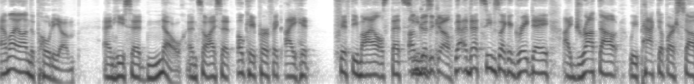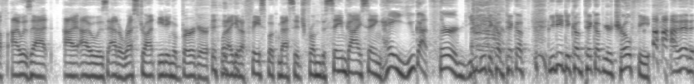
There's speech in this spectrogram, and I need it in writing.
am I on the podium?" And he said no. And so I said, "Okay, perfect. I hit 50 miles. That seems I'm good to go. That, that seems like a great day. I dropped out. We packed up our stuff. I was at I, I was at a restaurant eating a burger when I get a Facebook message from the same guy saying, "Hey, you got third. You need to come pick up. You need to come pick up your trophy." and then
